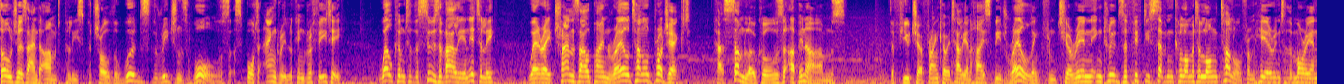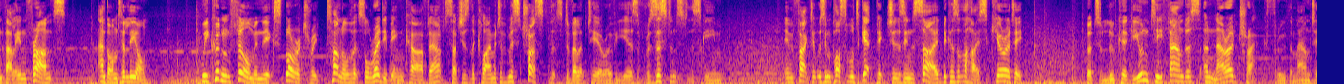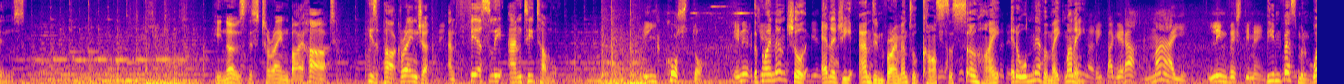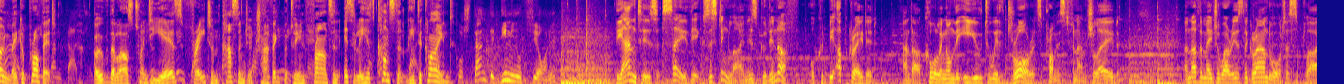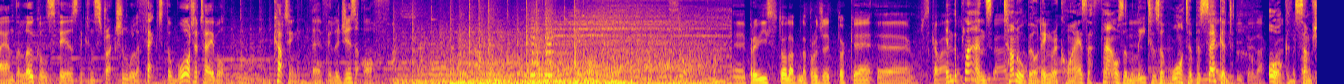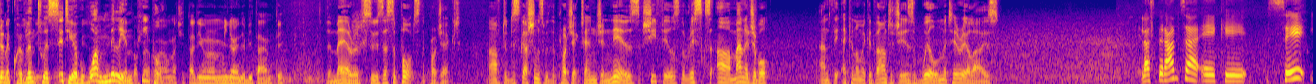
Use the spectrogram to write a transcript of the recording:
soldiers and armed police patrol the woods, the region's walls sport angry looking graffiti. Welcome to the Susa Valley in Italy, where a transalpine rail tunnel project has some locals up in arms. The future Franco Italian high speed rail link from Turin includes a 57 kilometre long tunnel from here into the Maurienne Valley in France and on to Lyon. We couldn't film in the exploratory tunnel that's already being carved out, such as the climate of mistrust that's developed here over years of resistance to the scheme. In fact, it was impossible to get pictures inside because of the high security. But Luca Giunti found us a narrow track through the mountains. He knows this terrain by heart. He's a park ranger and fiercely anti-tunnel. The financial, energy, and environmental costs are so high it will never make money. The investment won't make a profit. Over the last 20 years, freight and passenger traffic between France and Italy has constantly declined. The Antis say the existing line is good enough or could be upgraded and are calling on the EU to withdraw its promised financial aid. Another major worry is the groundwater supply, and the locals fears the construction will affect the water table, cutting their villages off. In the plans, tunnel building requires a thousand litres of water per second, or consumption equivalent to a city of one million people. The mayor of Susa supports the project. After discussions with the project engineers, she feels the risks are manageable and the economic advantages will materialize. La speranza è che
